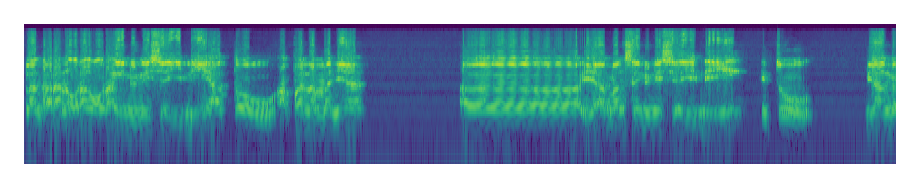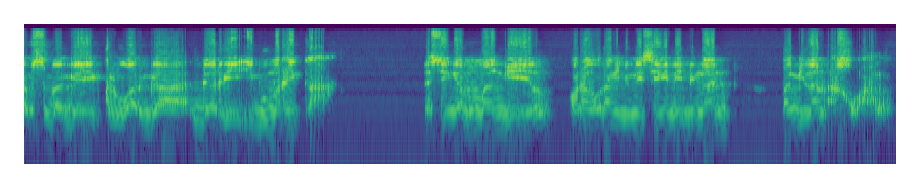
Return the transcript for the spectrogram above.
Lantaran orang-orang Indonesia ini atau apa namanya uh, ya bangsa Indonesia ini itu dianggap sebagai keluarga dari ibu mereka. Nah, sehingga memanggil orang-orang Indonesia ini dengan panggilan akhwal.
